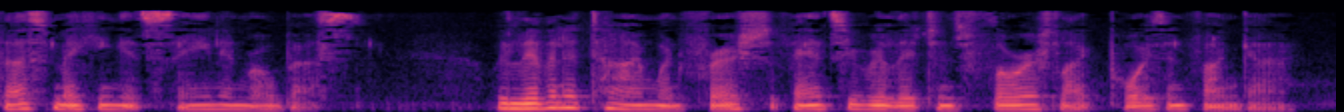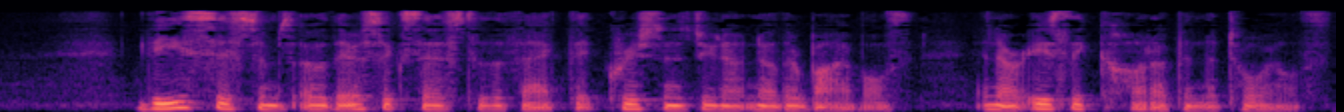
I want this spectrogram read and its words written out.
thus making it sane and robust. We live in a time when fresh, fancy religions flourish like poison fungi. These systems owe their success to the fact that Christians do not know their Bibles and are easily caught up in the toils.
